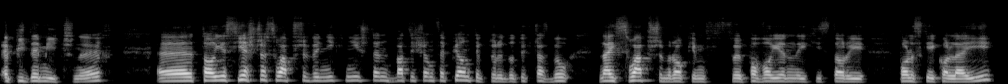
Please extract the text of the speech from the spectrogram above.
epidemicznych E, to jest jeszcze słabszy wynik niż ten 2005, który dotychczas był najsłabszym rokiem w powojennej historii polskiej kolei.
